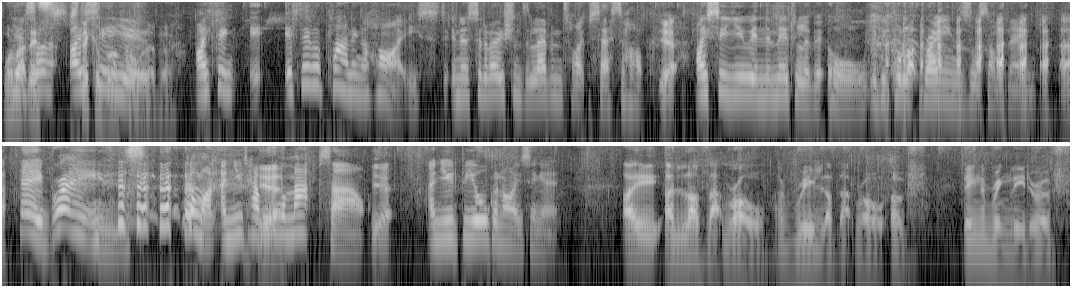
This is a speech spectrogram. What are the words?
what about Yes, this I- sticker book you. or whatever. I think if they were planning a heist in a sort of Ocean's Eleven type setup, Yeah, I see you in the middle of it all. You'd be called like Brains or something. hey, Brains! Come on. And you'd have Yeah. all the maps out yeah. and you'd be organising it. I, I love that role. I really love that role of being the ringleader of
